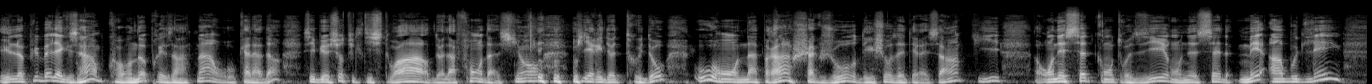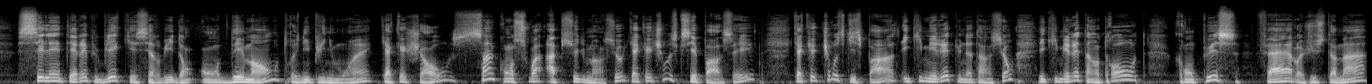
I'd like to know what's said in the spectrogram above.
Et le plus bel exemple qu'on a présentement au Canada, c'est bien sûr toute l'histoire de la Fondation Pierre-Éliott Trudeau, où on apprend chaque jour des choses intéressantes qui, on essaie de contredire, on essaie de... Mais en bout de ligne, c'est l'intérêt public qui est servi. Donc, on démontre, ni plus ni moins, qu'il y a quelque chose, sans qu'on soit absolument sûr, qu'il y a quelque chose qui s'est passé, qu'il y a quelque chose qui se passe et qui mérite une attention et qui mérite, entre autres, qu'on puisse faire, justement,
